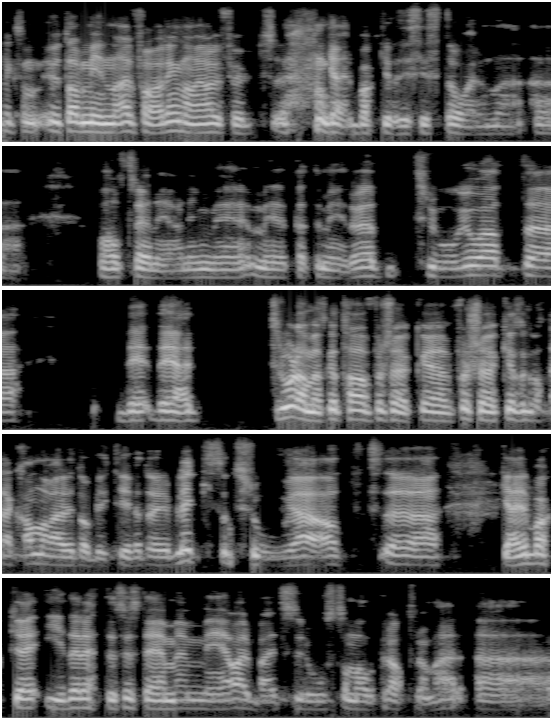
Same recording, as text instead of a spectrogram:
liksom, Ut av min erfaring, da, jeg har jo fulgt Geir Bakke de siste årene eh, og hans trenergjerning med, med Petter Myhre. Jeg tror jo at eh, det, det, jeg tror da, om jeg skal ta forsøke, forsøke så godt jeg kan å være litt objektiv et øyeblikk, så tror jeg at uh, Geir Bakke i det rette systemet med arbeidsro, som alle prater om her, uh,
